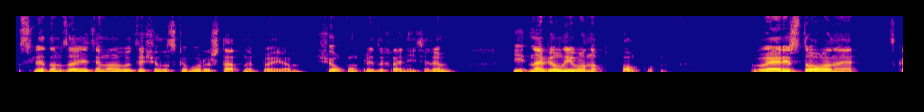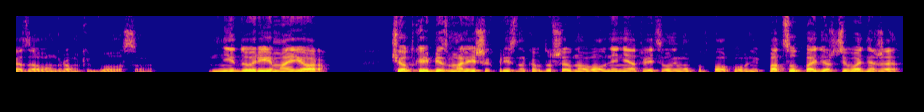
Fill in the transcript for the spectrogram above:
Следом за этим он вытащил из кобуры штатный ПМ, щелкнул предохранителем и навел его на подполковника. — Вы арестованы, — сказал он громким голосом. — Не дури, майор! Четко и без малейших признаков душевного волнения ответил ему подполковник. — Под суд пойдешь сегодня же.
